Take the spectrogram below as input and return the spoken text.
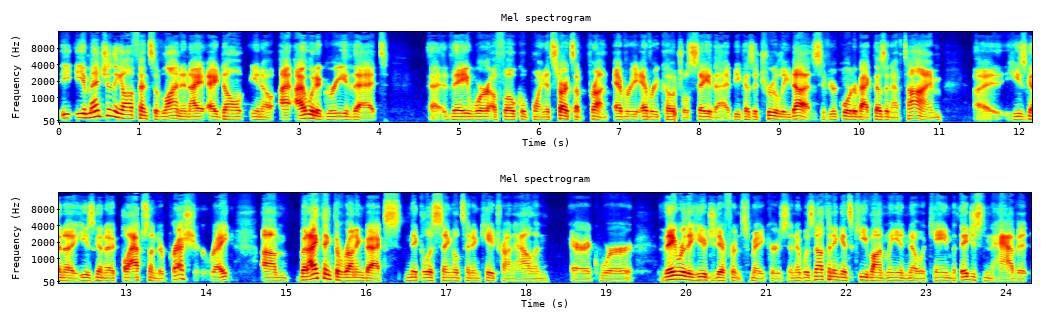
You mentioned the offensive line, and I, I don't, you know, I, I would agree that uh, they were a focal point. It starts up front. Every every coach will say that because it truly does. If your quarterback doesn't have time, uh, he's gonna he's gonna collapse under pressure, right? Um, but I think the running backs, Nicholas Singleton and Kaytron Allen, Eric, were they were the huge difference makers. And it was nothing against Keyvone Lee and Noah Cain, but they just didn't have it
